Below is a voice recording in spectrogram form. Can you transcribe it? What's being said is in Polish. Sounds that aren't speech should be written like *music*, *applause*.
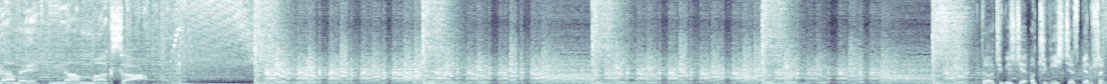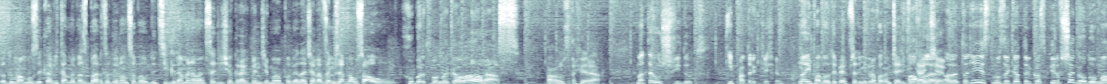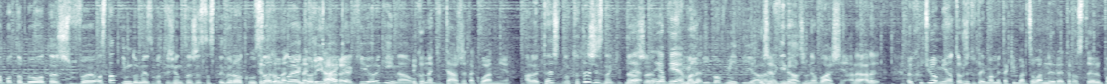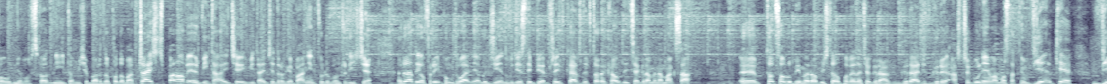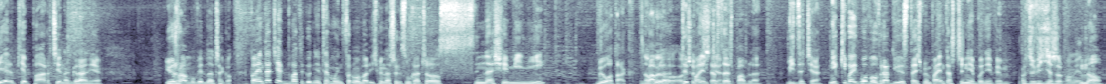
Gramy na maksa! To oczywiście, oczywiście, z pierwszego Duma Muzyka witamy Was bardzo gorąco w audycji Gramy na Maxa. Dziś o grach będziemy opowiadać, a razem ze mną są Hubert Pomykała oraz Paweł Stachera. Mateusz Widut i Patryk Ciesielka. no i Paweł Typiak przed mikrofonem. Cześć, witajcie. Ale, ale to nie jest muzyka tylko z pierwszego Duma, bo to było też w ostatnim Dumie z 2016 roku, Tylko zarówno na- na jako gitarę. remake, jak i oryginał. Tylko na gitarze tak ładnie. Ale też, no to też jest na gitarze. No ja- no ja wiem, w ale- MIDI, bo w MIDI, Tylko, ale że na w gitarze. MIDI, no właśnie, ale, ale ale chodziło mi o to, że tutaj mamy taki bardzo ładny retro styl południowo-wschodni i to mi się bardzo podoba. Cześć panowie, witajcie i witajcie drogie panie, którzy włączyliście Radio Free punktualnie o godzinie 21. W każdy wtorek audycja gramy na maksa. E, To, co lubimy robić, to opowiadać o grach, grać w gry, a szczególnie mam ostatnio wielkie, wielkie parcie nagranie. Już wam mówię dlaczego. Pamiętacie, jak dwa tygodnie temu informowaliśmy naszych słuchaczy o SNESie Mini? Było tak. No Pawle, było, ty oczywiście. pamiętasz też, Pawle. Widzę cię. Nie kiwaj głową, w radiu jesteśmy. Pamiętasz czy nie, bo nie wiem. Oczywiście, że pamiętam. No.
